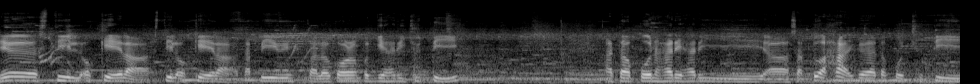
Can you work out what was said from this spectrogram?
dia still okay lah still okay lah. Tapi kalau korang pergi hari cuti ataupun hari-hari uh, Sabtu Ahad ke ataupun cuti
